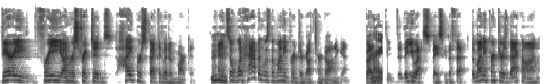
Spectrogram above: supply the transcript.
very free, unrestricted, hyper speculative market. Mhm. And so what happened was the money printer got turned on again by Right. the, the U.S. basically the Fed. The money printer is back on,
